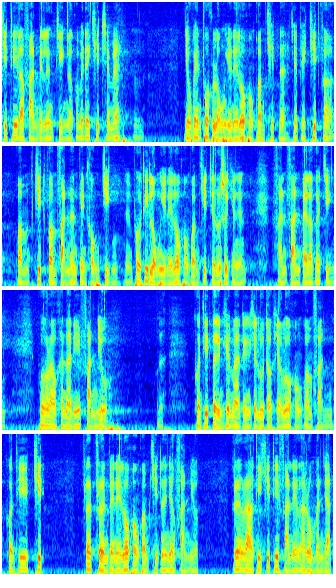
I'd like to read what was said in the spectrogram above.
คิดที่เราฝันเป็นเรื่องจริง เราก็ไม่ได้คิดใช่ไหม ยกเว้นพวกหลงอยู่ในโลกของความคิดนะ จะไปคิดว่าความคิดความฝันนั้นเป็นของจริง พวกที่หลงอยู่ในโลกของความคิดจะรู้สึกอย่างนั้น ฝันฝันไปแล้วก็จริง พวกเราขณะนี้ฝันอยู่คนที่ตื่นขึ้นมาถึงจะหลุดออกจากโลกของความฝัน คนที่คิดเพลิดเพลินไปในโลกของความคิดนั้นยังฝันอยู่ เรื่องราวที่คิดที่ฝันเรียกอารมณ์บัญญัติ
